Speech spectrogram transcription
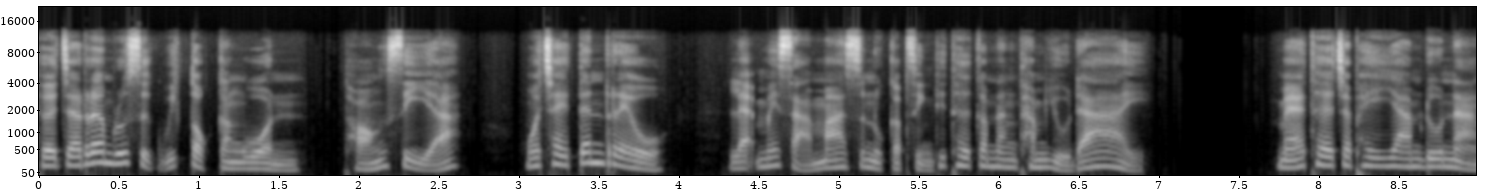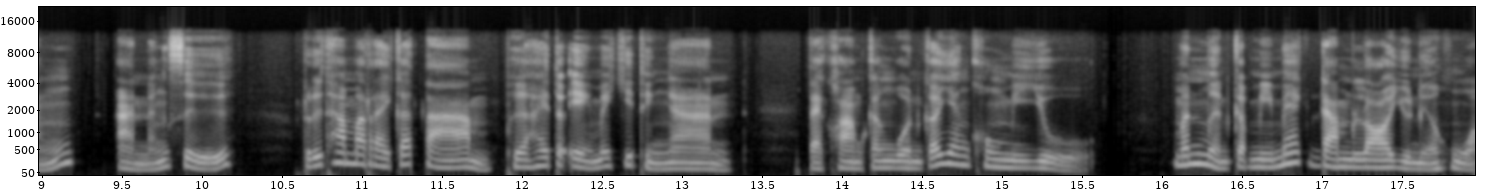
ธอจะเริ่มรู้สึกวิตกกังวล ท้องเสีย หัวใจเต้นเร็ว และไม่สามารถสนุกกับสิ่งที่เธอกำลังทำอยู่ได้ แม้เธอจะพยายามดูหนัง อ่านหนังสือ หรือทำอะไรก็ตาม เพื่อให้ตัวเองไม่คิดถึงงาน แต่ความกังวลก็ยังคงมีอยู่ มันเหมือนกับมีเมฆดำลอยอยู่เหนือหัว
